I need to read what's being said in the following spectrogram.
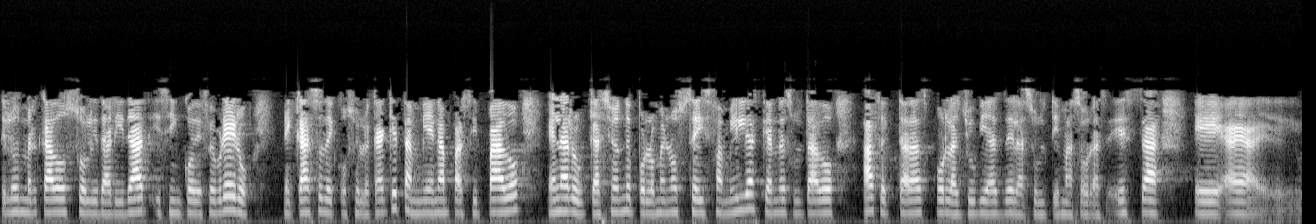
de los mercados Solidaridad y 5 de febrero. En el caso de Cozolacaque también han participado en la reubicación de por lo menos seis familias que han resultado afectadas por las lluvias de las últimas horas. Esta eh, eh,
